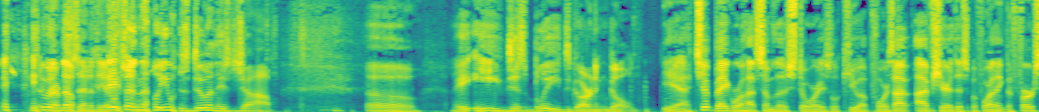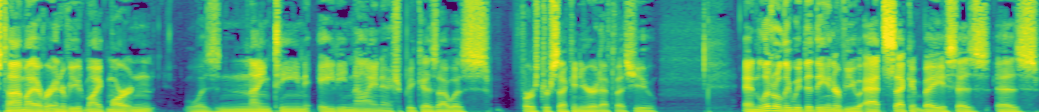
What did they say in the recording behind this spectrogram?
even represented though, the other even though he was doing his job. Oh, he, he just bleeds garnet gold. Yeah, Chip Baker will have some of those stories. We'll queue up for us. I, I've shared this before. I think the first time I ever interviewed Mike Martin was 1989 ish because I was first or second year at FSU, and literally we did the interview at second base as as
